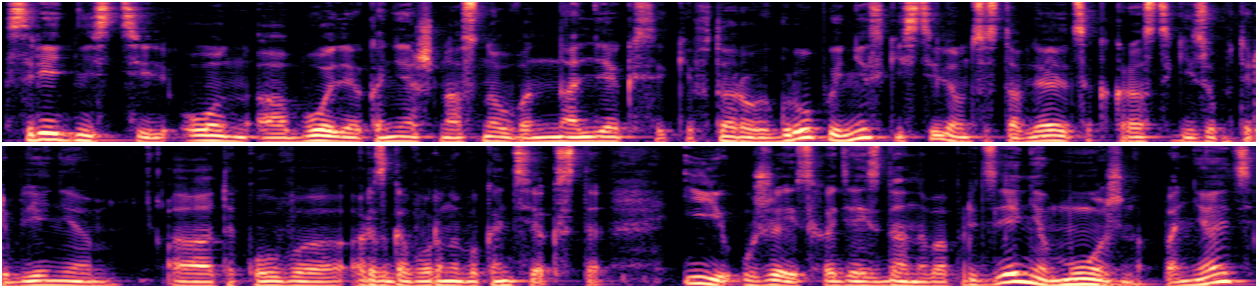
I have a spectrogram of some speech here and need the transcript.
Средний стиль, он а, более, конечно, основан на лексике второй группы. Низкий стиль, он составляется как раз-таки из употребления а, такого разговорного контекста. И уже исходя из данного определения можно понять,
